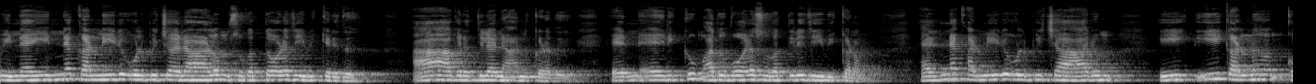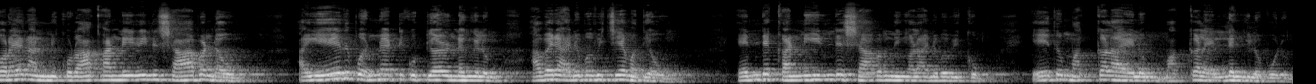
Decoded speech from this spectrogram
പിന്നെ ഇന്നെ കണ്ണീര് കുളിപ്പിച്ച ഒരാളും സുഖത്തോടെ ജീവിക്കരുത്. ആ ആഗ്രഹത്തിലാണ് ഞാൻ നിൽക്കുന്നത് എനിക്കും അതുപോലെ സുഖത്തിൽ ജീവിക്കണം. എന്നെ കണ്ണീര് കുളിപ്പിച്ച ആരും ഈ ഈ കണ്ണ് കുറേ നനഞ്ഞിക്കണം ആ കണ്ണീരിന്റെ ശാപം ഉണ്ടാവും. ഏത് പെണ്ണെട്ടി കുട്ടികളുണ്ടെങ്കിലും അവരനുഭവിച്ചേ മതിയാവും. എന്റെ കണ്ണീരിന്റെ ശാപം നിങ്ങൾ അനുഭവിക്കും. ഏത് മക്കളായാലും മക്കളല്ലെങ്കിലും പോലും.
